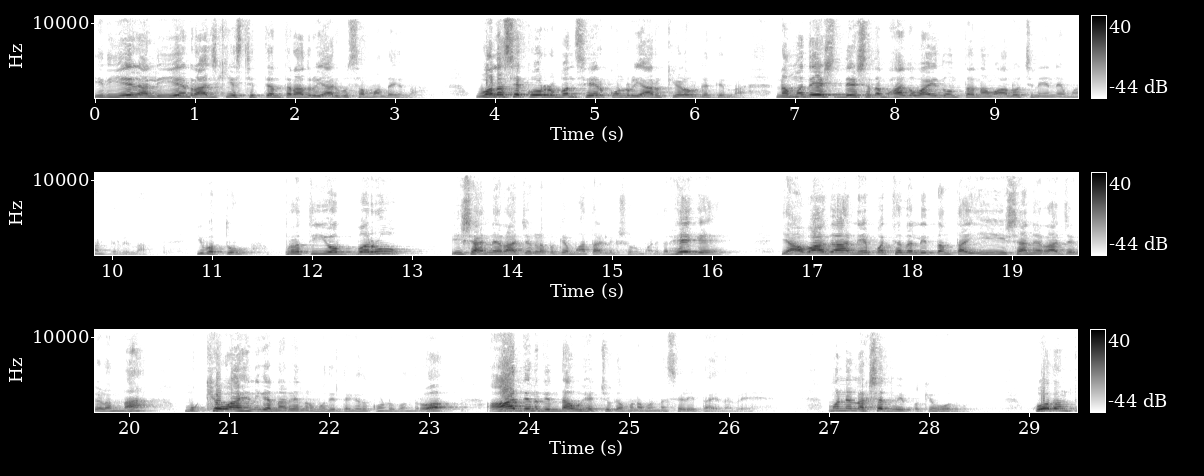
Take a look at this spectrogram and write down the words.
ಇದು ಏನು ಅಲ್ಲಿ ಏನು ರಾಜಕೀಯ ಸ್ಥಿತ್ಯಂತರಾದರೂ ಯಾರಿಗೂ ಸಂಬಂಧ ಇಲ್ಲ. ವಲಸೆಕೋರರು ಬಂದು ಸೇರಿಕೊಂಡ್ರು ಯಾರು ಕೇಳೋರು ಗೊತ್ತಿಲ್ಲ ನಮ್ಮ ದೇಶ, ದೇಶದ ಭಾಗವಾಯಿತು ಅಂತ ನಾವು ಆಲೋಚನೆಯನ್ನೇ ಮಾಡ್ತಿರಲಿಲ್ಲ. ಇವತ್ತು ಪ್ರತಿಯೊಬ್ಬರೂ ಈಶಾನ್ಯ ರಾಜ್ಯಗಳ ಬಗ್ಗೆ ಮಾತಾಡಲಿಕ್ಕೆ ಶುರು ಮಾಡಿದ್ದಾರೆ. ಹೇಗೆ? ಯಾವಾಗ ನೇಪಥ್ಯದಲ್ಲಿದ್ದಂಥ ಈ ಈಶಾನ್ಯ ರಾಜ್ಯಗಳನ್ನು ಮುಖ್ಯವಾಹಿನಿಗೆ ನರೇಂದ್ರ ಮೋದಿ ತೆಗೆದುಕೊಂಡು ಬಂದರೋ, ಆ ದಿನದಿಂದ ಅವು ಹೆಚ್ಚು ಗಮನವನ್ನು ಸೆಳೀತಾ ಇದ್ದಾವೆ. ಮೊನ್ನೆ ಲಕ್ಷದ್ವೀಪಕ್ಕೆ ಹೋದರು. ಹೋದಂಥ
